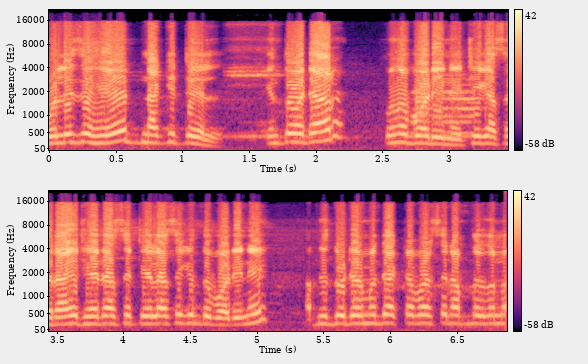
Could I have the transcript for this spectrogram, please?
বলে যে হেড নাকি টেল কিন্তু এটার কোনো বডি নেই। ঠিক আছে রাইট হেড আছে টেল আছে কিন্তু বডি নেই। আপনি দুইটার মধ্যে একটা পারছেন আপনার জন্য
